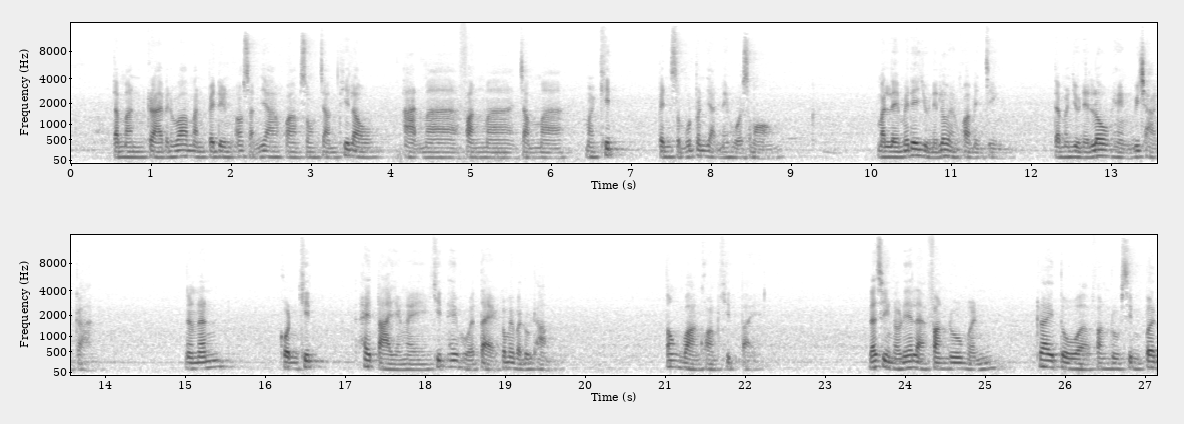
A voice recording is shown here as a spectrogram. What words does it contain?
ๆ แต่มันกลายเป็นว่ามันไปดึงเอาสัญญาความทรงจำที่เราอ่านมา ฟังมาจำมา มาคิดเป็นสมมุติบัญญัติในหัวสมอง มันเลยไม่ได้อยู่ในโลกแห่งความเป็นจริง แต่มันอยู่ในโลกแห่งวิชาการ ดังนั้นคนคิดให้ตายยังไง คิดให้หัวแตกก็ไม่บรรลุธรรม ต้องวางความคิดไป และสิ่งเหล่านี้แหละ ฟังดูเหมือนใกล้ตัวฟังดูซิมเพิล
